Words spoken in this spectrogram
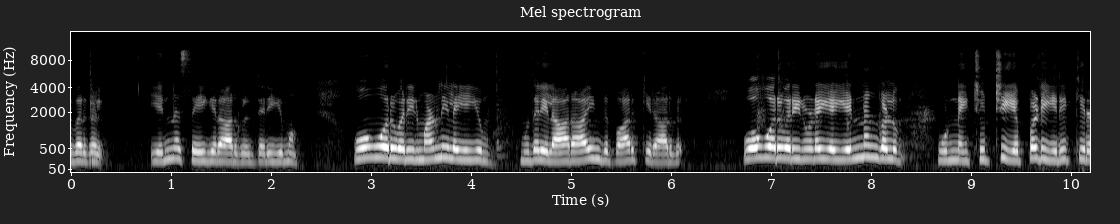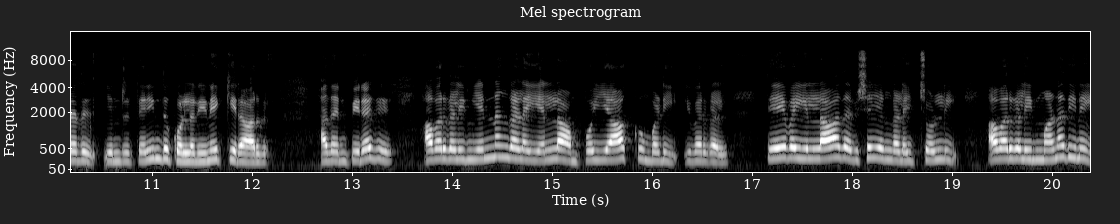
இவர்கள் என்ன செய்கிறார்கள் தெரியுமா? ஒவ்வொருவரின் மனநிலையையும் முதலில் ஆராய்ந்து பார்க்கிறார்கள். ஒவ்வொருவரினுடைய எண்ணங்களும் உன்னை சுற்றி எப்படி இருக்கிறது என்று தெரிந்து கொள்ள நினைக்கிறார்கள். அதன் பிறகு அவர்களின் எண்ணங்களை எல்லாம் பொய்யாக்கும்படி இவர்கள் தேவையில்லாத விஷயங்களை சொல்லி அவர்களின் மனதினை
